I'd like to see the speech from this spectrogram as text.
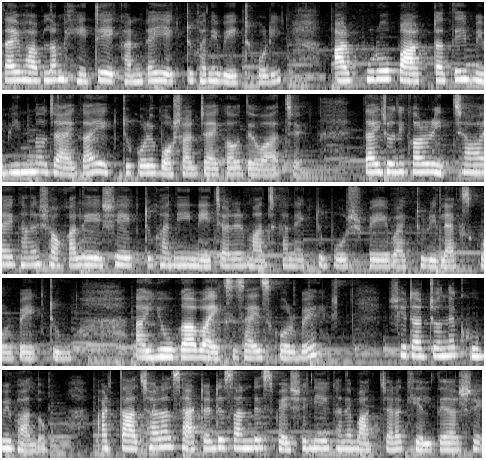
তাই ভাবলাম হেঁটে এখানটাই একটুখানি ওয়েট করি। আর পুরো পার্কটাতেই বিভিন্ন জায়গায় একটু করে বসার জায়গাও দেওয়া আছে। তাই যদি কারোর ইচ্ছা হয় এখানে সকালে এসে একটুখানি নেচারের মাঝখানে একটু বসবে বা একটু রিল্যাক্স করবে, একটু ইয়োগা বা এক্সারসাইজ করবে, সেটার জন্য খুবই ভালো। আর তাছাড়া স্যাটারডে সানডে স্পেশালি এখানে বাচ্চারা খেলতে আসে।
